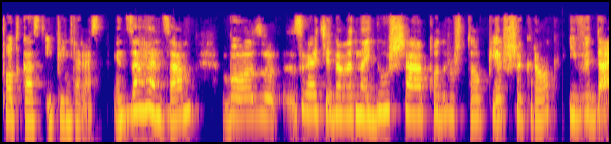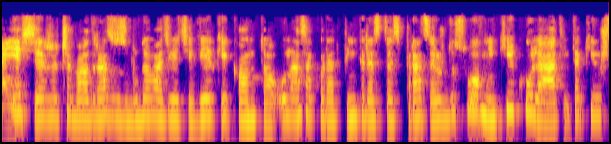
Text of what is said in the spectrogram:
podcast i Pinterest. Więc zachęcam, bo słuchajcie, nawet najdłuższa podróż to pierwszy krok i wydaje się, że trzeba od razu zbudować, wiecie, wielkie konto. U nas akurat Pinterest to jest praca już dosłownie kilku lat i taki już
